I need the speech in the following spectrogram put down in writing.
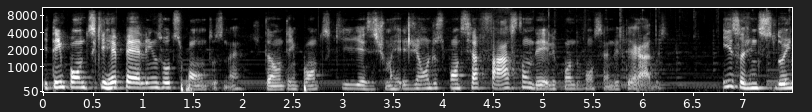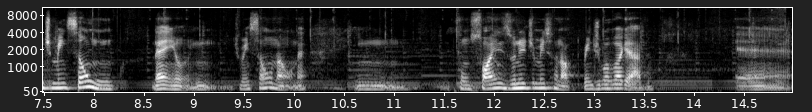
E tem pontos que repelem os outros pontos, né? Então tem pontos que existe uma região onde os pontos se afastam dele quando vão sendo iterados. Isso a gente estudou em dimensão 1, né? Em, em dimensão não, né? Em funções unidimensional, que depende de uma variável. É,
